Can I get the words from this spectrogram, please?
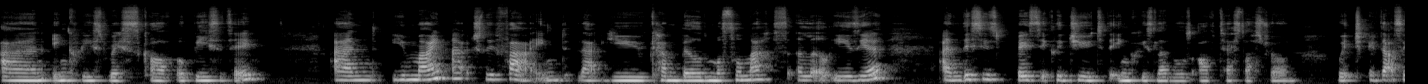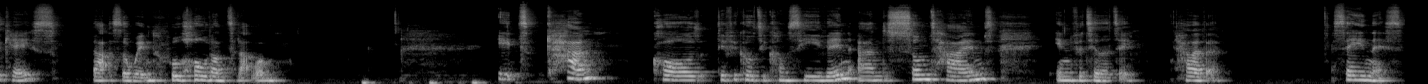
and increased risk of obesity. And you might actually find that you can build muscle mass a little easier and this is basically due to the increased levels of testosterone, which, if that's the case, that's a win. We'll hold on to that one. It can cause difficulty conceiving and sometimes infertility. However, saying this,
